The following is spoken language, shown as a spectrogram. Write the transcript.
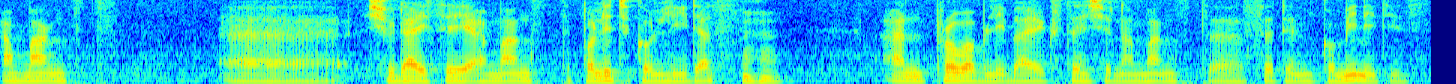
amongst, uh, should I say, amongst the political leaders. Mm -hmm and probably by extension amongst uh, certain communities.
